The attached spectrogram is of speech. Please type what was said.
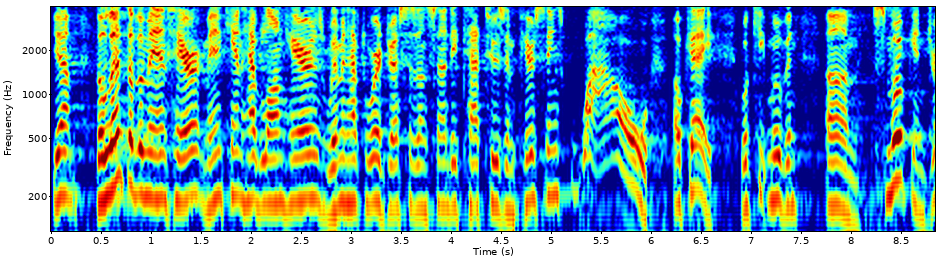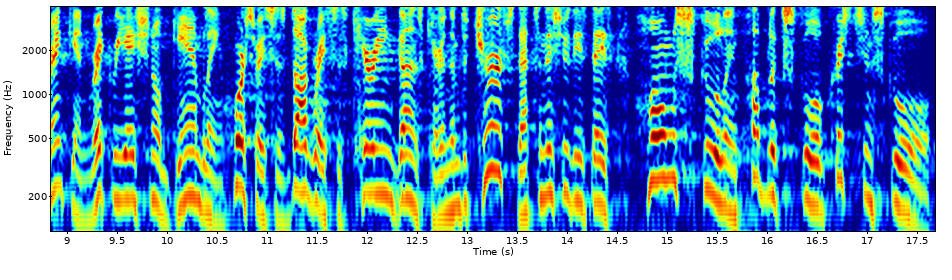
Yeah, the length of a man's hair. Men can't have long hairs. Women have to wear dresses on Sunday, tattoos and piercings. Wow. Okay, we'll keep moving. Um, smoking, drinking, recreational gambling, horse races, dog races, carrying guns, carrying them to church. That's an issue these days. Homeschooling, public school, Christian school.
